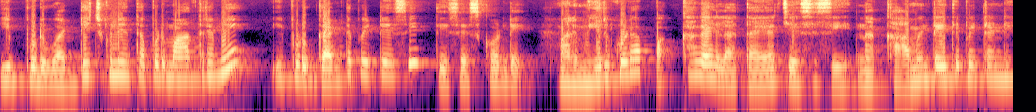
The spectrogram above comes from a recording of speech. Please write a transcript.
ఇప్పుడు వడ్డించుకునేటప్పుడు మాత్రమే ఇప్పుడు గంట పెట్టేసి తీసేసుకోండి. మరి మీరు కూడా పక్కగా ఇలా తయారు చేసేసి నాకు కామెంట్ అయితే పెట్టండి.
